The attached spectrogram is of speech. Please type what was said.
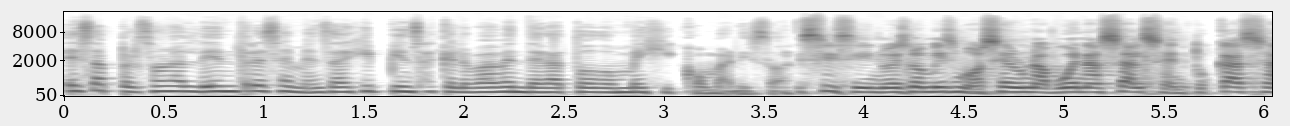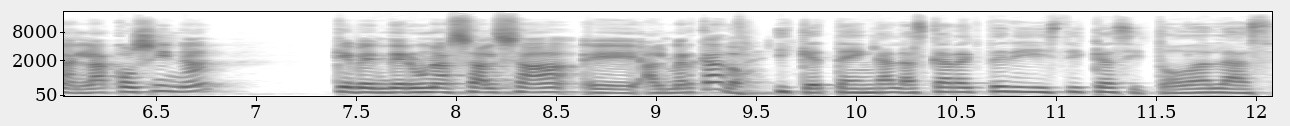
esa persona le entra ese mensaje y piensa que le va a vender a todo México, Marisol. Sí, sí, no es lo mismo hacer una buena salsa en tu casa, en la cocina, que vender una salsa eh, al mercado. Y que tenga las características y todas las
